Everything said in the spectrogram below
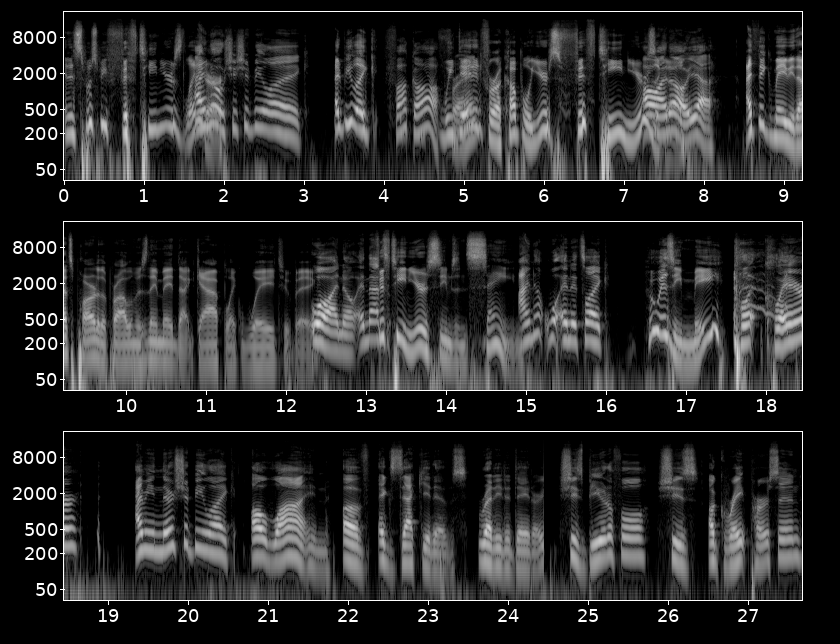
and it's supposed to be 15 years later. I know she should be like I'd be like, fuck off. we Frank." dated for a couple years, 15 years Oh, ago. I know. Yeah. I think maybe that's part of the problem is they made that gap like way too big. Well, I know, and that's 15 years seems insane. I know. Well, and it's like Who is he? Me? Cla- Claire. I mean, there should be like a line of executives ready to date her. She's beautiful. She's a great person.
